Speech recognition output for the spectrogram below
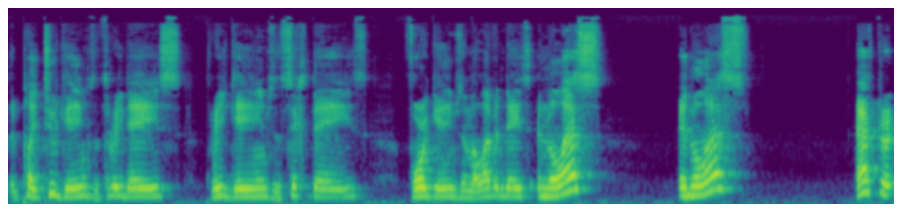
they played two games in three days, three games in six days, four games in 11 days. Unless, unless after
